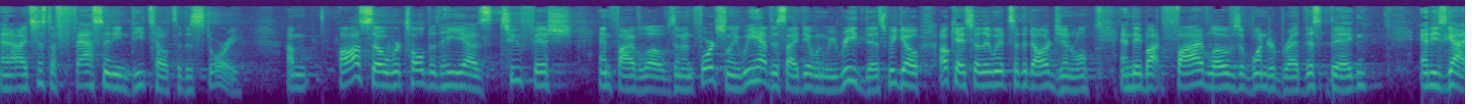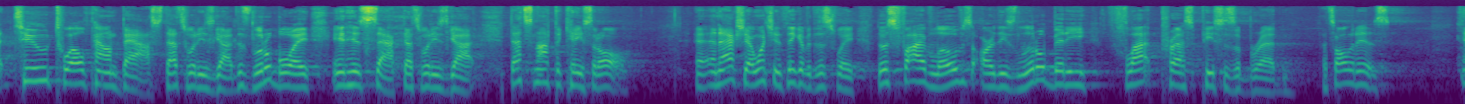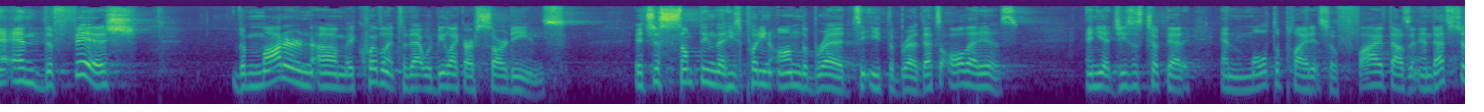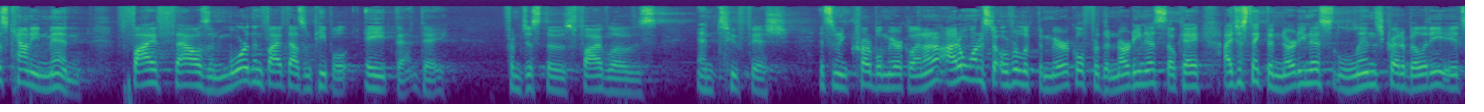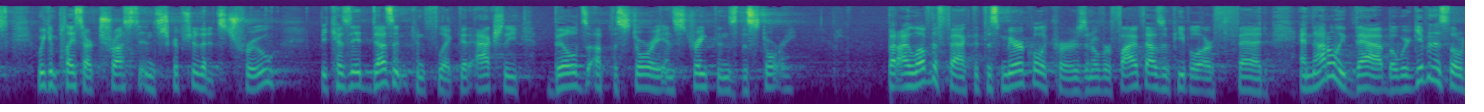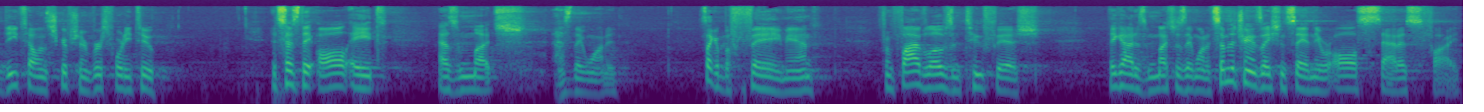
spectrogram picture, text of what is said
And it's just a fascinating detail to this story. Um, also, we're told that he has two fish and five loaves. And unfortunately, we have this idea when we read this. We go, okay, so they went to the Dollar General and they bought five loaves of Wonder Bread this big. And he's got two 12 pound bass. That's what he's got. This little boy in his sack. That's what he's got. That's not the case at all. And actually, I want you to think of it this way those five loaves are these little bitty, flat pressed pieces of bread. That's all it is. And the fish, the modern um, equivalent to that would be like our sardines. It's just something that he's putting on the bread to eat the bread. That's all that is. And yet Jesus took that and multiplied it so 5,000, and that's just counting men. 5,000, more than 5,000 people ate that day from just those five loaves and two fish. It's an incredible miracle. And I don't, I don't, want us to overlook the miracle for the nerdiness, okay? I just think the nerdiness lends credibility. It's, we can place our trust in Scripture that it's true because it doesn't conflict. It actually builds up the story and strengthens the story. But I love the fact that this miracle occurs and over 5,000 people are fed. And not only that, but we're given this little detail in Scripture in verse 42. It says they all ate as much as they wanted. It's like a buffet, man. From five loaves and two fish, they got as much as they wanted. Some of the translations say, and they were all satisfied.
